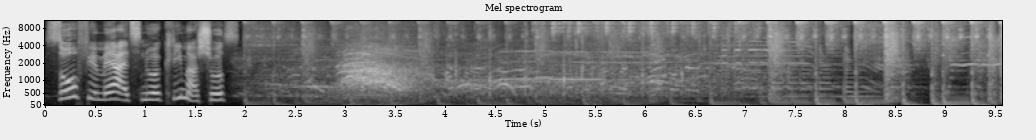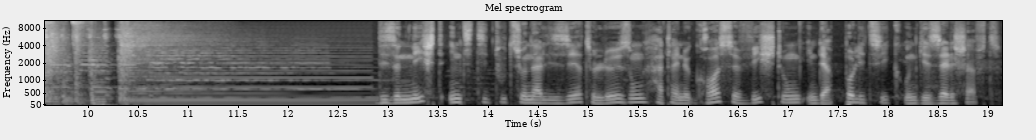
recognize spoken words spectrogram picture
so viel mehr als nur Klimaschutz. Diese nicht institutionalisierte Lösung hat eine große Wichtung in der Politik und Gesellschaft.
